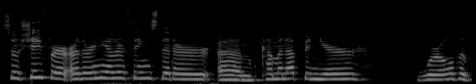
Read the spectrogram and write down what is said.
so Shaffer, are there any other things that are um, coming up in your world of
